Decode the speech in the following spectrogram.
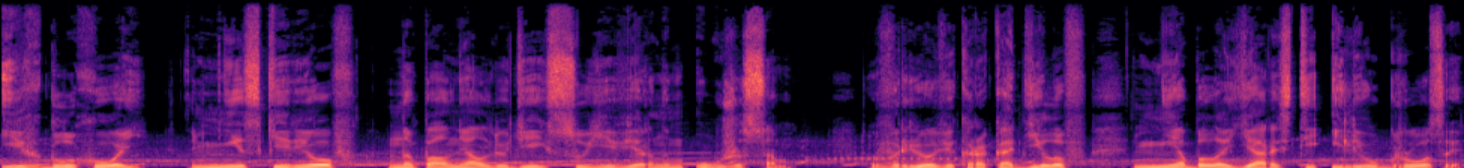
Их глухой, низкий рев наполнял людей суеверным ужасом. В реве крокодилов не было ярости или угрозы.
